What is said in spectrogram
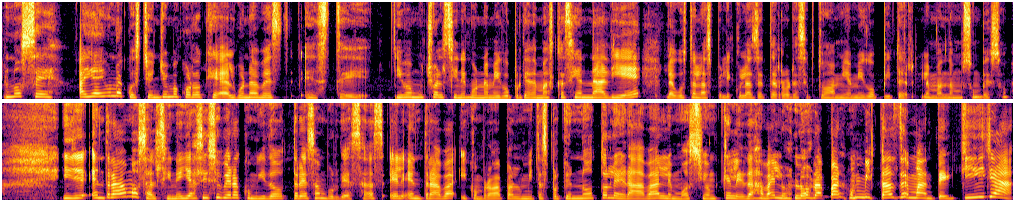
no sé, ahí hay una cuestión. Yo me acuerdo que alguna vez este, iba mucho al cine con un amigo porque además casi a nadie le gustan las películas de terror, excepto a mi amigo Peter, le mandamos un beso. Y entrábamos al cine y así se hubiera comido tres hamburguesas, él entraba y compraba palomitas porque no toleraba la emoción que le daba el olor a palomitas de mantequilla.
